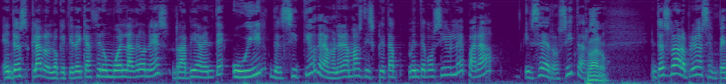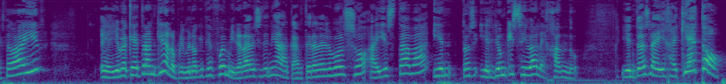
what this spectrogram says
Entonces, claro, lo que tiene que hacer un buen ladrón es rápidamente huir del sitio de la manera más discretamente posible para irse de rositas. Claro. Entonces, claro, lo primero se empezó a ir. eh, yo me quedé tranquila, lo primero que hice fue mirar a ver si tenía la cartera en el bolso, ahí estaba, y, entonces, y el yonki se iba alejando. Y entonces le dije, ¡quieto!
